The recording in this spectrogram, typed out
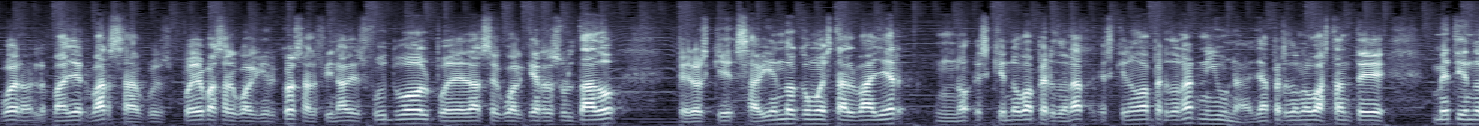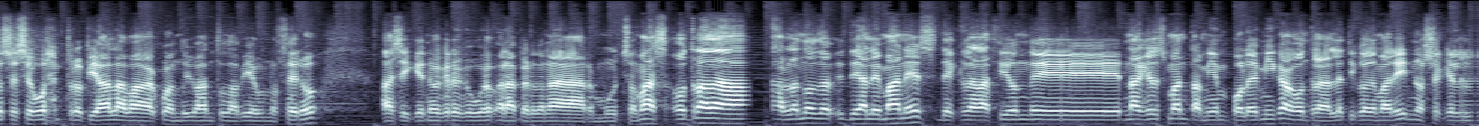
bueno, el Bayern Barça, pues puede pasar cualquier cosa, al final es fútbol, puede darse cualquier resultado, pero es que sabiendo cómo está el Bayern, es que no va a perdonar, es que no va a perdonar ni una, ya perdonó bastante metiéndose ese gol en propia Álava cuando iban todavía 1-0, así que no creo que van a perdonar mucho más. Otra, hablando de, de, alemanes, declaración de Nagelsmann, también polémica contra el Atlético de Madrid, no sé qué le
